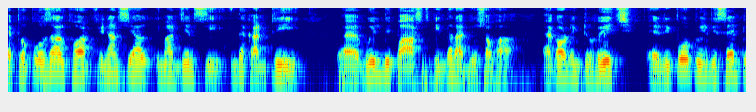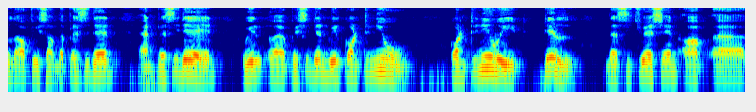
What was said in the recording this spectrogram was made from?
A proposal for financial emergency in the country uh, will be passed in the Rajya Sabha, according to which a report will be sent to the office of the president, and president will uh, president will continue continue it till the situation of uh,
